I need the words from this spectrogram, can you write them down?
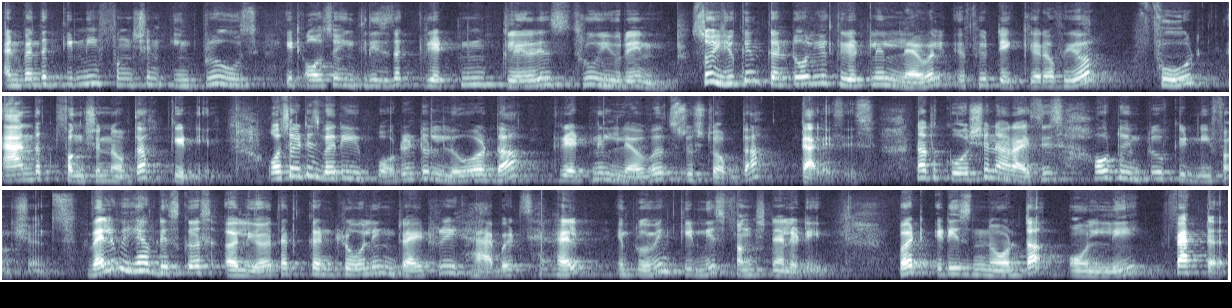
And when the kidney function improves, it also increases the creatinine clearance through urine. So you can control your creatinine level if you take care of your food and the function of the kidney. Also, it is very important to lower the creatinine levels to stop the dialysis. Now, the question arises how to improve kidney functions. Well, we have discussed earlier that controlling dietary habits help improving kidney's functionality. But it is not the only factor.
